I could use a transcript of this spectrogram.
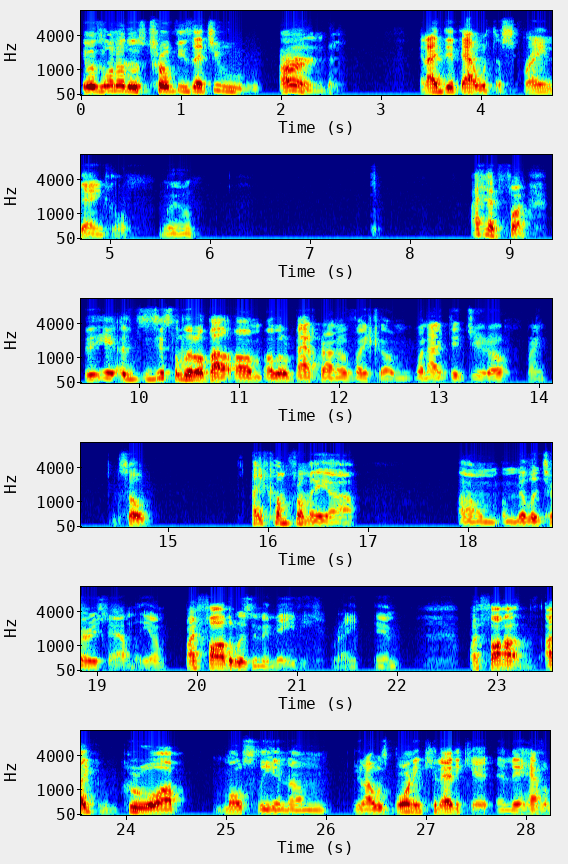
it was one of those trophies that you earned, and I did that with a sprained ankle. Well, I had fun. It's just a little about um a little background of like um when I did judo, right? So I come from a uh, um a military family. Um, my father was in the Navy, right? And my father, I grew up mostly in um you know I was born in Connecticut, and they have a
